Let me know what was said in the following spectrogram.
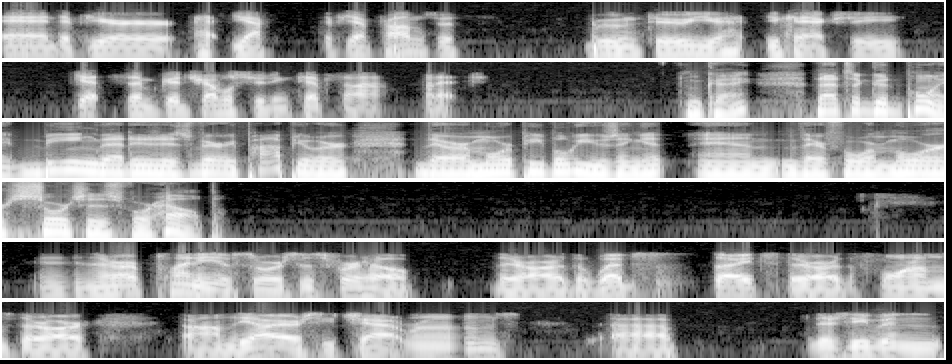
And if you're you have if you have problems with Ubuntu, you you can actually get some good troubleshooting tips on, on it. Okay, that's a good point. Being that it is very popular, there are more people using it, and therefore more sources for help. and there are plenty of sources for help. There are the websites, there are the forums, there are um, the IRC chat rooms. Uh, there's even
